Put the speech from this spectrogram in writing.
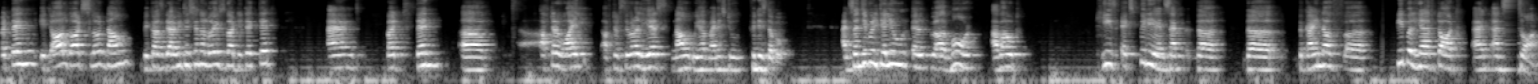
but then it all got slowed down because gravitational waves got detected. And but then uh, after a while, after several years, now we have managed to finish the book. And Sanjeev will tell you uh, more about his experience and the the the kind of uh, people he have taught and and so on.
